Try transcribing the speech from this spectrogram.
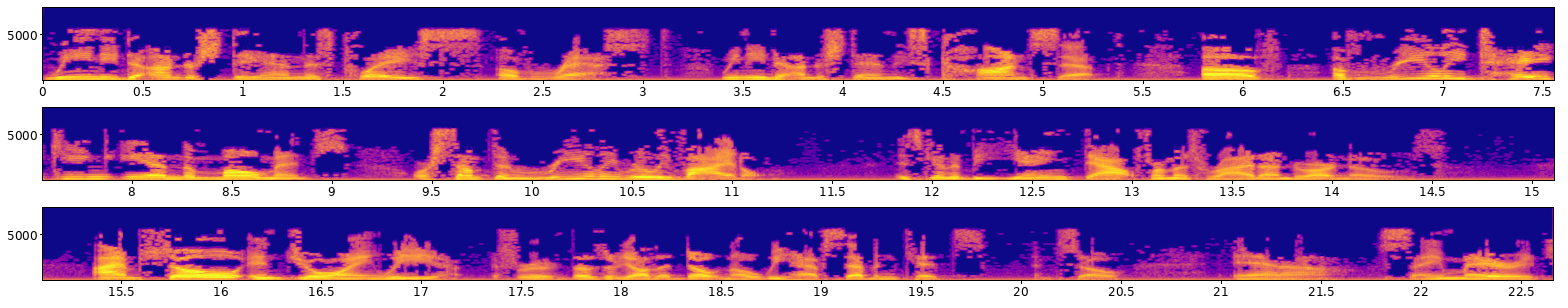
we need to understand this place of rest. We need to understand this concept of of really taking in the moments or something really, really vital is going to be yanked out from us right under our nose. I'm so enjoying. We, for those of y'all that don't know, we have seven kids, and so, and uh, same marriage,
